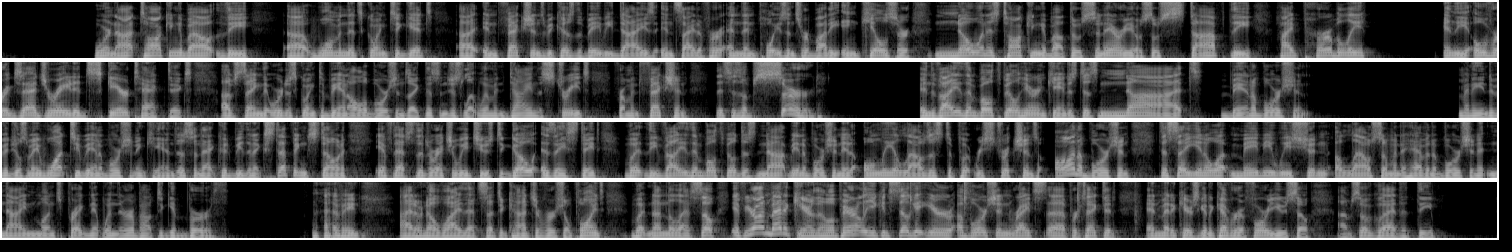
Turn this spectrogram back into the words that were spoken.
We're not talking about the uh, woman that's going to get uh, infections because the baby dies inside of her and then poisons her body and kills her. No one is talking about those scenarios. So stop the hyperbole and the over exaggerated scare tactics of saying that we're just going to ban all abortions like this and just let women die in the streets from infection. This is absurd. And the value them both bill here in Kansas does not ban abortion. Many individuals may want to ban abortion in Kansas, and that could be the next stepping stone if that's the direction we choose to go as a state. But the Value Them Both bill does not ban abortion. It only allows us to put restrictions on abortion to say, you know what, maybe we shouldn't allow someone to have an abortion at nine months pregnant when they're about to give birth. I mean, I don't know why that's such a controversial point, but nonetheless. So if you're on Medicare, though, apparently you can still get your abortion rights uh, protected, and Medicare is going to cover it for you. So I'm so glad that the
